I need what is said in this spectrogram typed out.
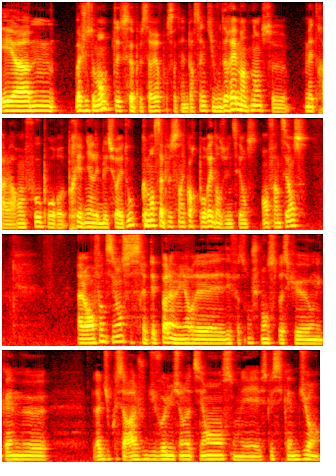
Et bah justement, peut-être que ça peut servir pour certaines personnes qui voudraient maintenant se mettre à la renfo pour prévenir les blessures et tout. Comment ça peut s'incorporer dans une séance En fin de séance? Alors en fin de séance, ce serait peut-être pas la meilleure des, des façons, je pense, parce que on est quand même là. Du coup, ça rajoute du volume sur notre séance. On est parce que c'est quand même dur. hein.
